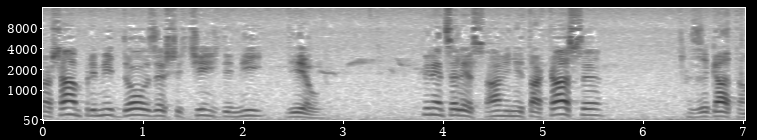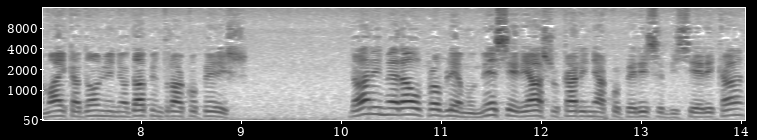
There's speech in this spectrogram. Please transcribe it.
Și așa am primit 25.000 de euro. Bineînțeles, am venit acasă, zic, gata, Maica Domnului ne-o dat pentru acoperiș. Dar îmi era o problemă. Meseriașul care ne acoperise biserica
